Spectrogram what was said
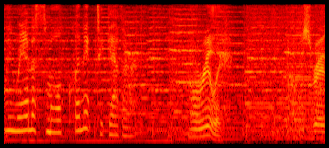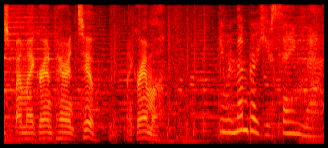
We ran a small clinic together. Oh, really? I was raised by my grandparent too, my grandma. I remember you saying that.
